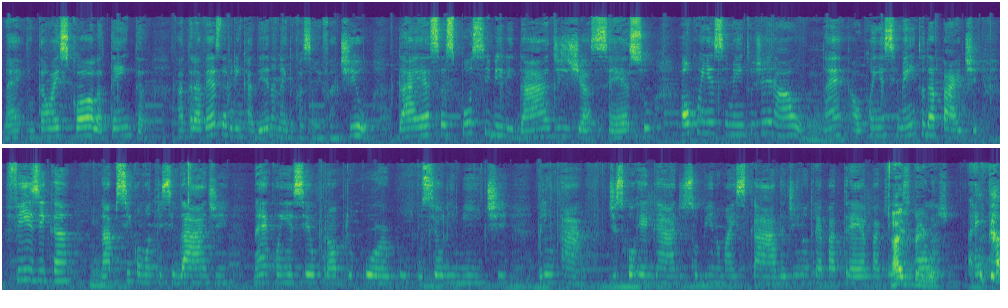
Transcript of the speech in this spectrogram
Né? Então a escola tenta, através da brincadeira na educação infantil, dar essas possibilidades de acesso ao conhecimento geral, hum. né? ao conhecimento da parte física, hum. na psicomotricidade, né? conhecer o próprio corpo, o seu limite, brincar de escorregar, de subir numa escada, de ir no trepa-trepa. Ai, que perigoso! Então,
